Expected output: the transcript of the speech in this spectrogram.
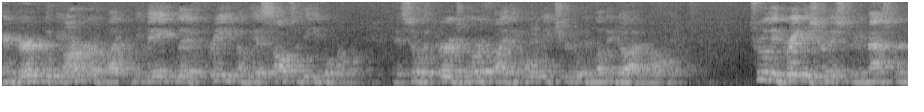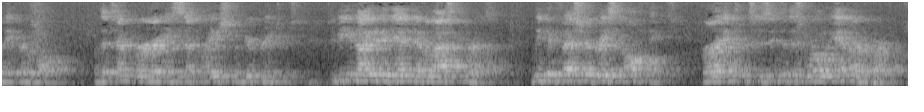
and girded with the armor of light, we may live free of the assaults of the evil one, and so with courage glorify the only true and loving God in all things. Truly great is your mystery, Master and Maker of all, of the temporary separation of your creatures, to be united again in everlasting rest. We confess your grace in all things for our entrances into this world and our departures,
